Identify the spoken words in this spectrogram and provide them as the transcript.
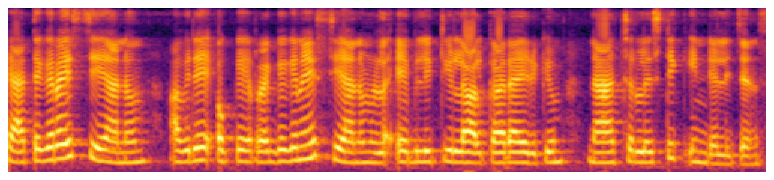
കാറ്റഗറൈസ് ചെയ്യാനും അവരെ ഒക്കെ റെക്കഗ്നൈസ് ചെയ്യാനുമുള്ള എബിലിറ്റി ഉള്ള ആൾക്കാരായിരിക്കും നാച്ചുറലിസ്റ്റിക് ഇന്റലിജൻസ്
